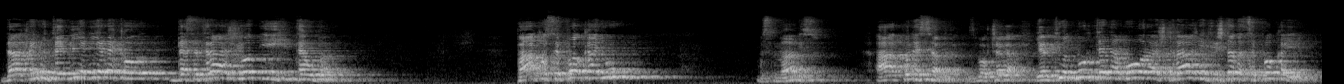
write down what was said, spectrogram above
Dakle, Ibn Taymiye nije rekao da se traži od njih teuba. Pa ako se pokaju, muslimani su. A ako ne sabra, zbog čega? Jer ti od murtena moraš tražiti šta da se pokaje.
